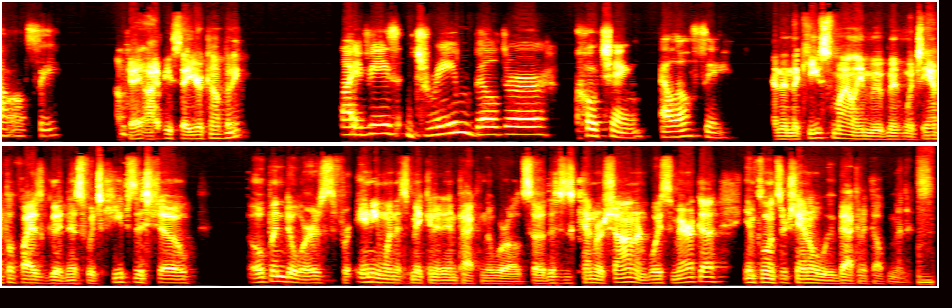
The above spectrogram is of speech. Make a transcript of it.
LLC. Okay, Ivy, say your company. Ivy's Dream Builder Coaching LLC. and then the Keep Smiling movement, which amplifies goodness, which keeps this show open doors for anyone that's making an impact in the world. So this is Ken Rochon on Voice America Influencer Channel. We'll be back in a couple minutes.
